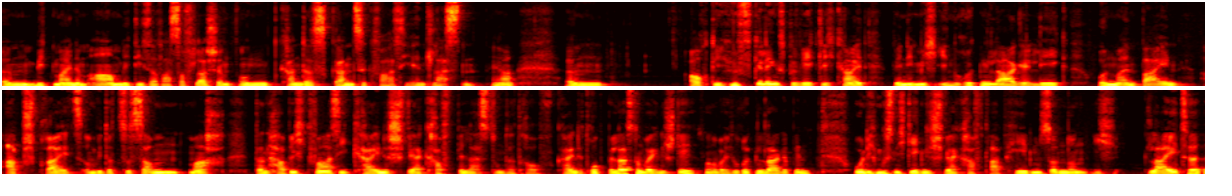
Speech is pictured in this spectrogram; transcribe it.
ähm, mit meinem Arm mit dieser Wasserflasche und kann das Ganze quasi entlasten. Ja? Ähm, auch die Hüftgelenksbeweglichkeit, wenn ich mich in Rückenlage lege und mein Bein abspreiz und wieder zusammen mache, dann habe ich quasi keine Schwerkraftbelastung da drauf. Keine Druckbelastung, weil ich nicht stehe, sondern weil ich in Rückenlage bin. Und ich muss nicht gegen die Schwerkraft abheben, sondern ich gleite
